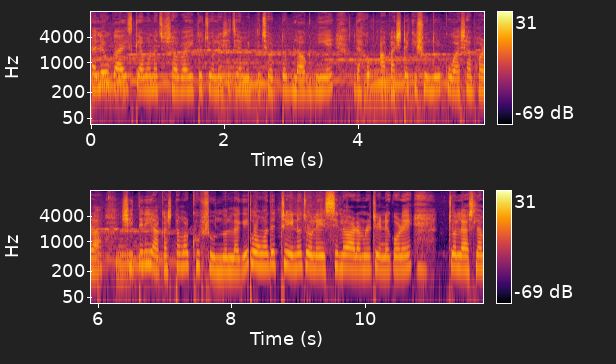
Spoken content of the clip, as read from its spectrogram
হ্যালো গাইস কেমন আছো সবাই তো চলে এসেছি আমি একটি ছোট্ট ব্লগ নিয়ে দেখো আকাশটা কি সুন্দর কুয়াশা ভরা শীতের এই আকাশটা আমার খুব সুন্দর লাগে তো আমাদের ট্রেনও চলে এসেছিলো আর আমরা ট্রেনে করে চলে আসলাম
